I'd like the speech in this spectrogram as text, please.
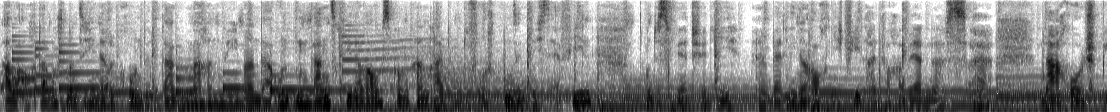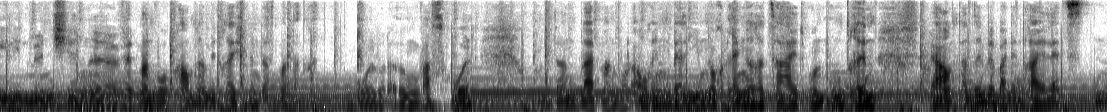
Aber auch da muss man sich in der Rückrunde Gedanken machen, wie man da unten ganz wieder rauskommen kann. Drei Punkte Vorsprung sind nicht sehr viel und es wird für die äh, Berliner auch nicht viel einfacher werden. Das äh, Nachholspiel in München äh, wird man wohl kaum damit rechnen, dass man da drei irgendwas holt. Und dann bleibt man wohl auch in Berlin noch längere Zeit unten drin. Ja, und dann sind wir bei den drei letzten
